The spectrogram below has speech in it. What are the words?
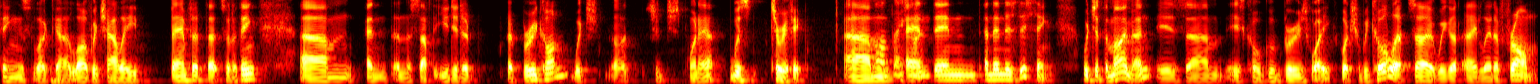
things like uh, live with Charlie Bamforth, that sort of thing, um, and and the stuff that you did at, at BrewCon, which I should just point out was terrific. Um, oh, thanks, and then and then there's this thing, which at the moment is um, is called Good Brews Week. What should we call it? So we got a letter from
